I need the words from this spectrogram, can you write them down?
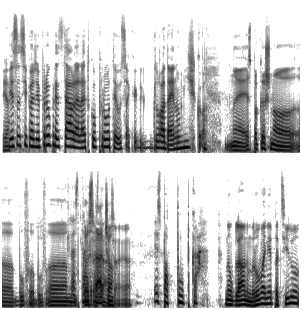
Ja. Jaz sem si pa že prav predstavljala tako Proteus, ki gloda eno miško. Ne, jaz pa kakšno uh, bufo, bufo um, Krastačo. krastačo. ja. Jaz pa pupka. No, v glavnem, Roman je pa cilj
